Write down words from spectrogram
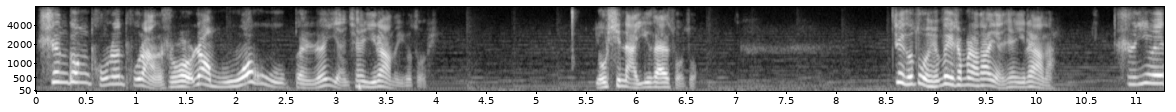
深耕同人土壤的时候，让蘑菇本人眼前一亮的一个作品，由新大一哉所作。这个作品为什么让他眼前一亮呢？是因为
